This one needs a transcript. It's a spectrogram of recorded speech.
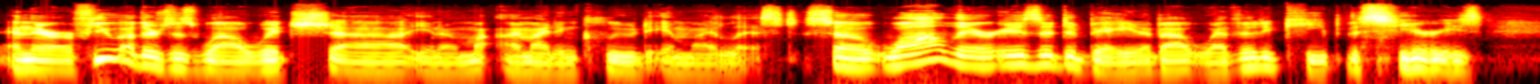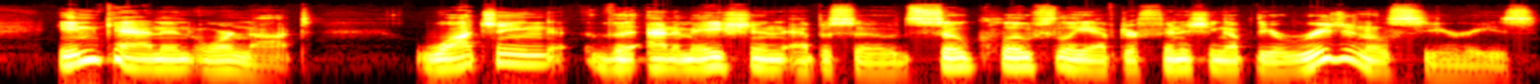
and there are a few others as well, which uh, you know I might include in my list. So while there is a debate about whether to keep the series in canon or not, watching the animation episodes so closely after finishing up the original series,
